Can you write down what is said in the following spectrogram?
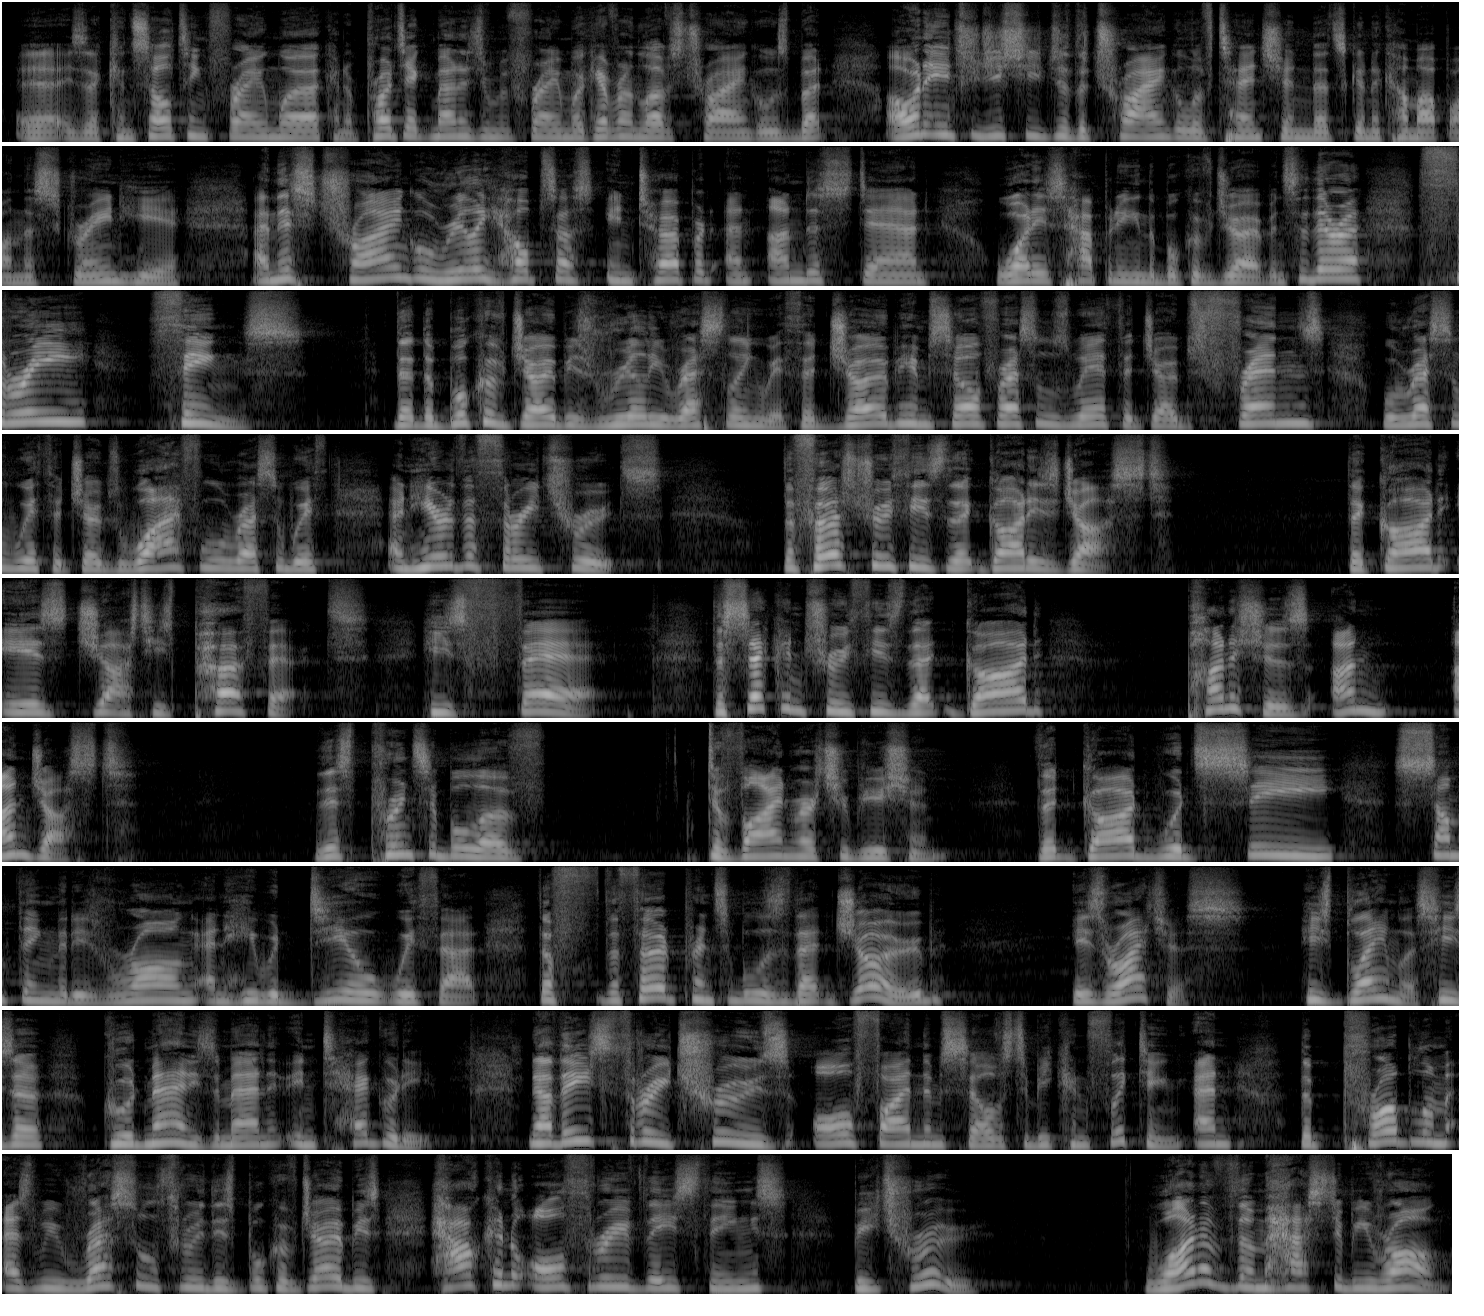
uh, is a consulting framework and a project management framework. Everyone loves triangles, but I want to introduce you to the triangle of tension that's going to come up on the screen here. And this triangle really helps us interpret and understand what is happening in the book of Job. And so there are three things that the book of Job is really wrestling with, that Job himself wrestles with, that Job's friends will wrestle with, that Job's wife will wrestle with. And here are the three truths. The first truth is that God is just that God is just, He's perfect, He's fair. The second truth is that God punishes un, unjust. This principle of divine retribution, that God would see something that is wrong and He would deal with that. The, the third principle is that Job is righteous. He's blameless. He's a good man. He's a man of integrity. Now, these three truths all find themselves to be conflicting. And the problem as we wrestle through this book of Job is how can all three of these things be true? One of them has to be wrong.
